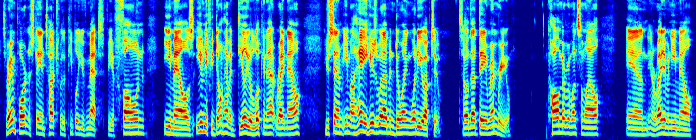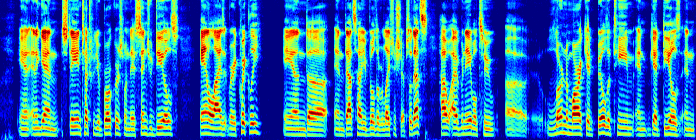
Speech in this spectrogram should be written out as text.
It's very important to stay in touch with the people you've met via phone, emails. Even if you don't have a deal you're looking at right now, you just send them an email, hey, here's what I've been doing. What are you up to? So that they remember you. Call them every once in a while and you know write them an email. And, and again, stay in touch with your brokers when they send you deals. Analyze it very quickly and uh, and that's how you build a relationship. So that's how I've been able to uh, learn the market, build a team, and get deals in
